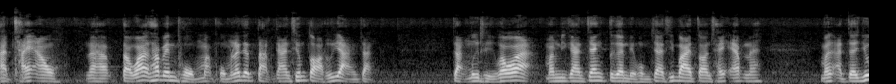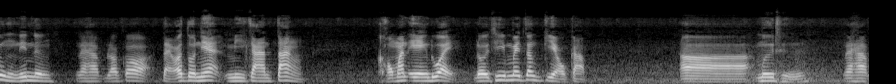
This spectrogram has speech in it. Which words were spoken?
หัดใช้เอานะครับ แต่ว่าถ้าเป็นผมผมน่าจะตัดการเชื่อมต่อทุกอย่างจากจากมือถือเพราะว่ามันมีการแจ้งเตือนเดี๋ยวผมจะอธิบายตอนใช้แอปนะ มันอาจจะยุ่งนิดนึงนะครับ แล้วก็แต่ว่าตัวเนี้ยมีการตั้งของมันเองด้วย โดยที่ไม่ต้องเกี่ยวกับมือถือนะครับ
